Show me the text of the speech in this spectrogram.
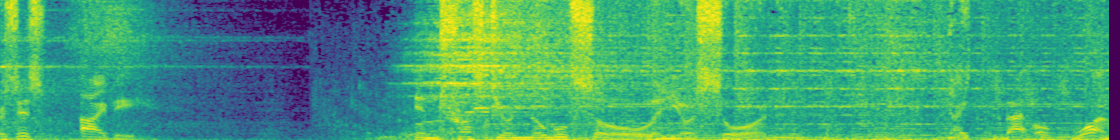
versus Ivy. Entrust your noble soul in your sword. Night. Battle 1.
